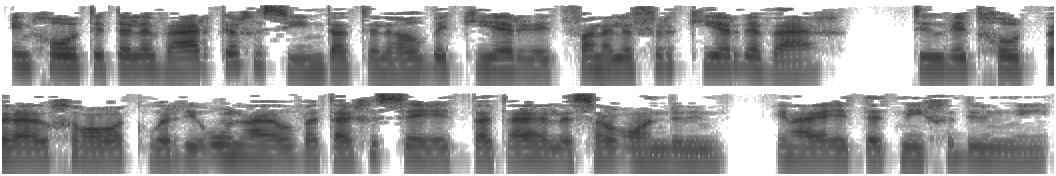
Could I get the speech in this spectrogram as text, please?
En God het hulle werke gezien dat hulle al bekeer het van hulle verkeerde weg, toe het God berouw gehad oor die onheil wat hij gesê het dat hij hulle zou aandoen, en hij het dit niet gedoen nie.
